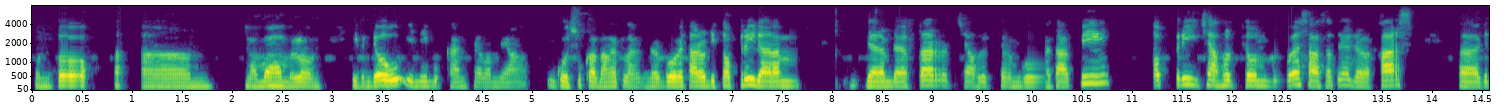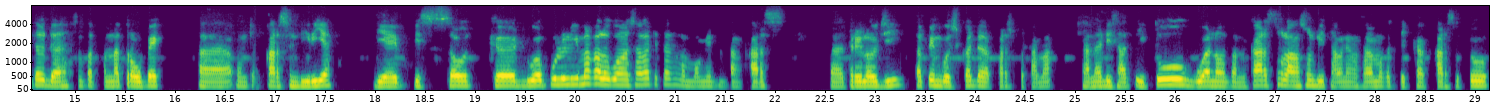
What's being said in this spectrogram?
untuk em, ngomong Home Alone. Even though ini bukan film yang gue suka banget lah. Gue taruh di top 3 dalam dalam daftar childhood film gue. Tapi top 3 childhood film gue salah satunya adalah Cars. Eh, kita udah sempat pernah throwback eh, untuk Cars sendiri ya. Di episode ke-25 kalau gue nggak salah kita ngomongin tentang Cars eh, trilogy. Tapi yang gue suka adalah Cars pertama. Karena di saat itu gue nonton Cars tuh langsung di tahun yang sama ketika Cars itu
